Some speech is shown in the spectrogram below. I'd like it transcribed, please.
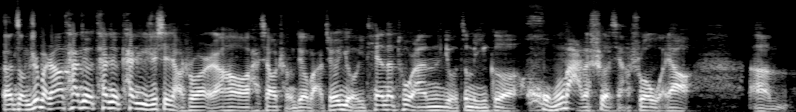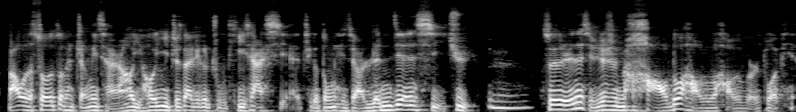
呃，总之吧，然后他就他就开始一直写小说，然后还小有成就吧。就是有一天他突然有这么一个宏大的设想，说我要。嗯，把我的所有作品整理起来，然后以后一直在这个主题下写这个东西叫人间喜剧。嗯，所以人间喜剧是里面好多好多好多本作品，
